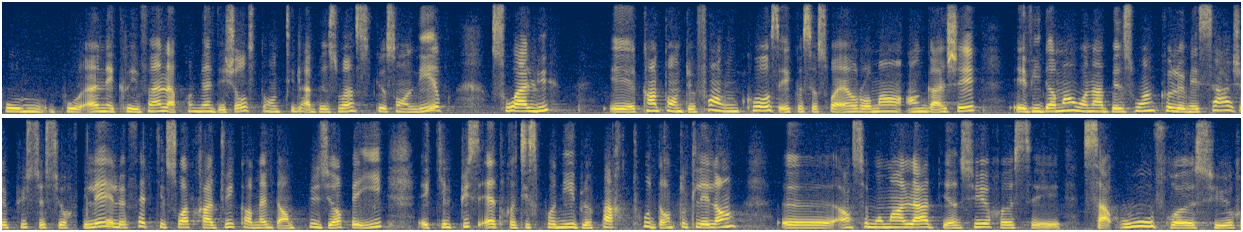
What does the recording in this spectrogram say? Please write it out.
pour, pour un écrivain, la première des choses dont il a besoin, c'est que son livre soit lu et quand on défend une cause et que ce soit un roman engagé, évidemment, on a besoin que le message puisse se circuler, le fait qu'il soit traduit quand même dans plusieurs pays et qu'il puisse être disponible partout, dans toutes les langues. Euh, en ce moment-là, bien sûr, ça ouvre sur,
